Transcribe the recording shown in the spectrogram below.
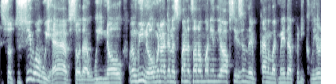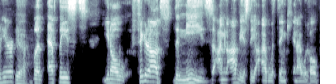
so to see what we have so that we know i mean we know we're not going to spend a ton of money in the off season they've kind of like made that pretty clear here. Yeah. But at least you know figure out the needs. I mean obviously i would think and i would hope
